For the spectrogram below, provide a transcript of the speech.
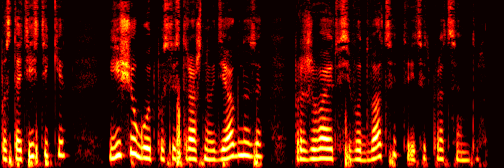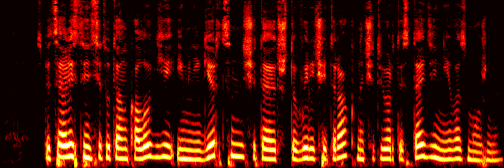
По статистике, еще год после страшного диагноза проживает всего 20-30%. Специалисты Института онкологии имени Герцена считают, что вылечить рак на четвертой стадии невозможно.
